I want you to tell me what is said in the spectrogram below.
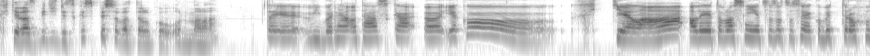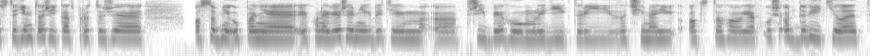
chtěla jsi být vždycky spisovatelkou od mala? To je výborná otázka. E, jako chtěla, ale je to vlastně něco, za co se jakoby trochu stydím to říkat, protože osobně úplně jako nevěřím někdy tím uh, příběhům lidí, kteří začínají od toho, jak už od devíti let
